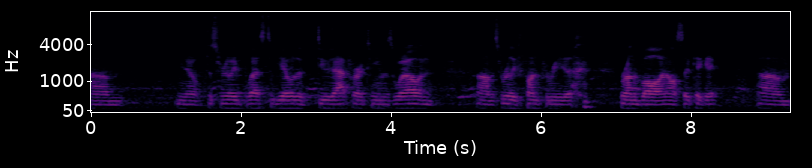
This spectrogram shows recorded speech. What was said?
um, you know, just really blessed to be able to do that for our team as well. And um, it's really fun for me to run the ball and also kick it. Um,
